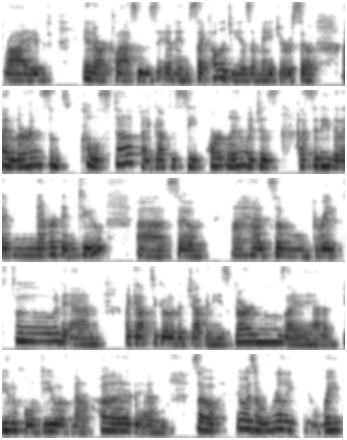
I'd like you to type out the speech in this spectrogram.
thrive in our classes and in psychology as a major. So I learned some cool stuff. I got to see Portland, which is a city that I've never been to. Uh, so I had some great food and I got to go to the Japanese gardens. I had a beautiful view of Mount Hood. And so it was a really great,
